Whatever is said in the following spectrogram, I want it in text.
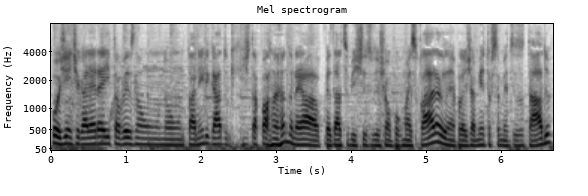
Pô, gente, a galera aí talvez não, não tá nem ligado do que a gente tá falando, né? Apesar do substituto deixar um pouco mais claro, né? Planejamento, orçamento e resultado.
